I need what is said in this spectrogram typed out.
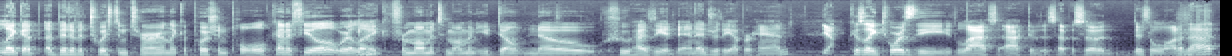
like a, a bit of a twist and turn, like a push and pull kind of feel, where like from moment to moment you don't know who has the advantage or the upper hand. Yeah. Because like towards the last act of this episode, there's a lot of that.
